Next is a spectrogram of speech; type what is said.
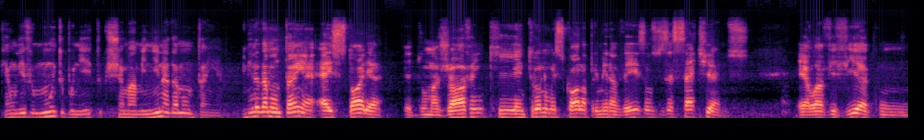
que é um livro muito bonito que chama Menina da Montanha. Menina da Montanha é a história de uma jovem que entrou numa escola a primeira vez aos 17 anos. Ela vivia com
